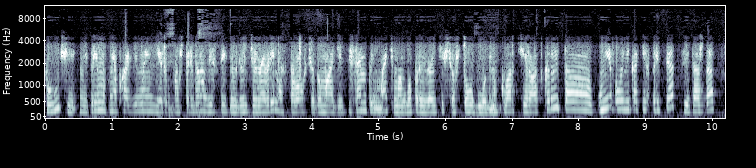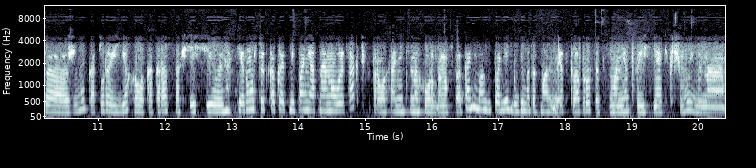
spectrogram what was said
случай и примут необходимые меры, потому что ребенок действительно длительное время оставался дома один. И сами понимаете, могло произойти все, что угодно. Квартира открыта, не было никаких никаких препятствий дождаться жены, которая ехала как раз со всей силы. Я думаю, что это какая-то непонятная новая тактика правоохранительных органов. Пока не могу понять, будем этот, момент, этот вопрос, этот момент выяснять. Почему именно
